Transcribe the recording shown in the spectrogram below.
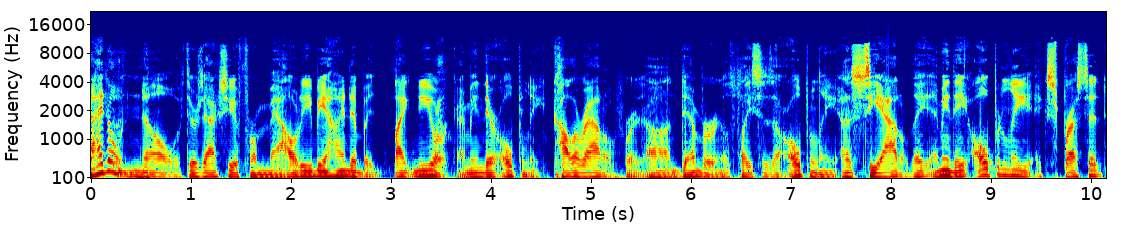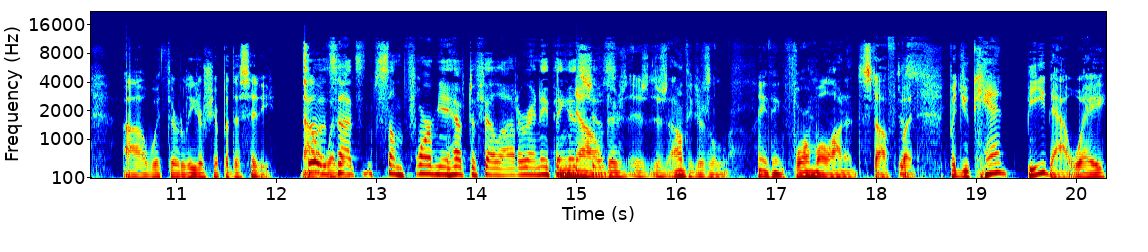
I don't know if there's actually a formality behind it, but like New York, I mean, they're openly Colorado, for uh, Denver, and those places are openly. Uh, Seattle, they, I mean, they openly express it uh, with their leadership of the city Now, so it's whether- not some form you have to fill out or anything. It's no, just, there's, there's, there's, I don't think there's a, anything formal on it stuff, but but you can't be that way.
